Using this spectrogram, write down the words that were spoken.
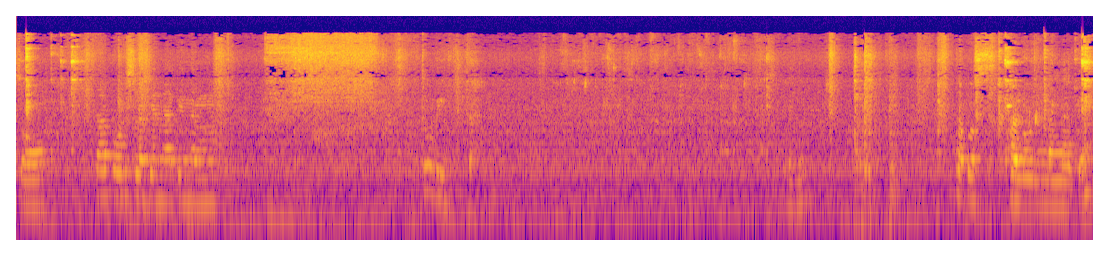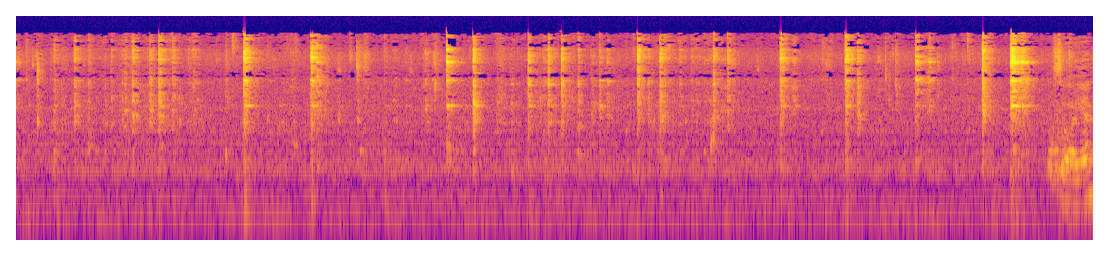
So, tapos lagyan natin ng tubig. Ganun. Tapos, haluin lang natin. So, ayan.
